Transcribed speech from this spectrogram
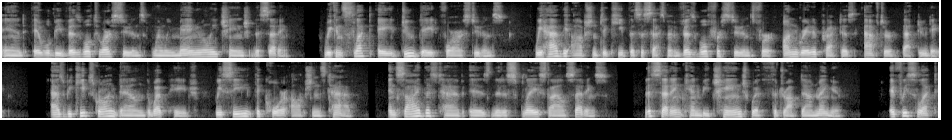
and it will be visible to our students when we manually change the setting. We can select a due date for our students. We have the option to keep this assessment visible for students for ungraded practice after that due date. As we keep scrolling down the web page, we see the Core Options tab. Inside this tab is the Display Style settings. This setting can be changed with the drop-down menu. If we select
